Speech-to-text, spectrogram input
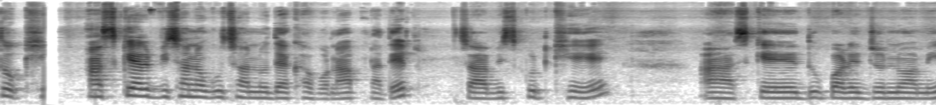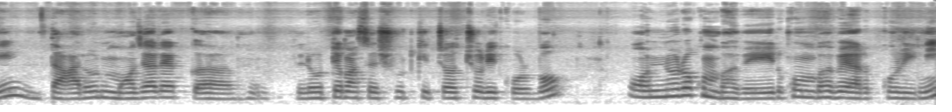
তো আজকে আর বিছানো গুছানো দেখাবো না আপনাদের। চা, বিস্কুট খেয়ে আজকে দুপুরের জন্য আমি দারুণ মজার এক লোটে মাছের শুটকি চচ্চড়ি করব। অন্যরকমভাবে, এরকমভাবে আর করিনি।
